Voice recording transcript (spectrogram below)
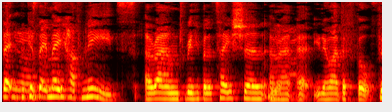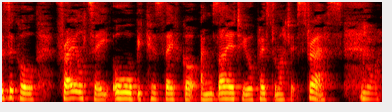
They, yeah. Because they may have needs around rehabilitation, yeah. around, uh, you know, either for physical frailty or because they've got anxiety or post-traumatic stress. Yeah.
